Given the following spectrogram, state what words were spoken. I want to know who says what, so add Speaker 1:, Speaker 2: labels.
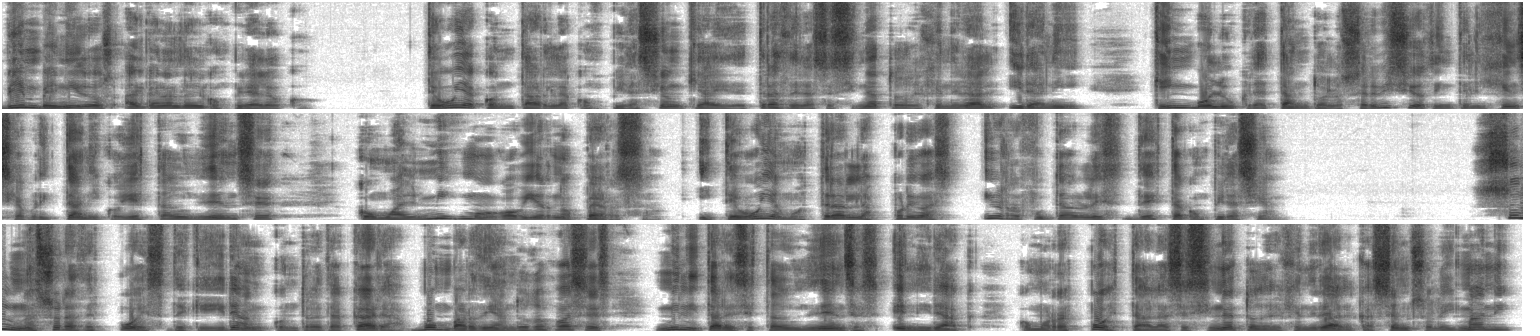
Speaker 1: Bienvenidos al canal del Conspiraloco. Te voy a contar la conspiración que hay detrás del asesinato del general iraní que involucra tanto a los servicios de inteligencia británico y estadounidense como al mismo gobierno persa. Y te voy a mostrar las pruebas irrefutables de esta conspiración. Solo unas horas después de que Irán contraatacara bombardeando dos bases militares estadounidenses en Irak como respuesta al asesinato del general Qasem Soleimani,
